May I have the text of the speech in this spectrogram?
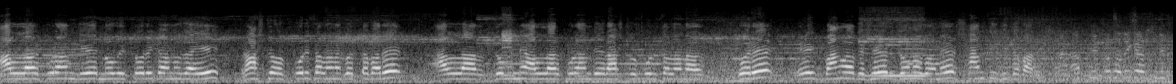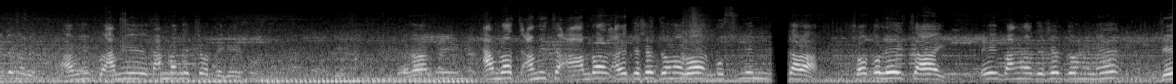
আল্লাহর কোরআন দিয়ে নবীর তরিকা অনুযায়ী রাষ্ট্র পরিচালনা করতে পারে আল্লাহর জমিনে আল্লাহর কোরআন দিয়ে রাষ্ট্র পরিচালনা করে এই বাংলাদেশের জনগণের শান্তি দিতে পারে। আমি আমি কামরাঙ্গের চর থেকে। এখন আমরা, আমি আমরা দেশের জনগণ, মুসলিম যারা, সকলেই চাই এই বাংলাদেশের জমিনে যে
